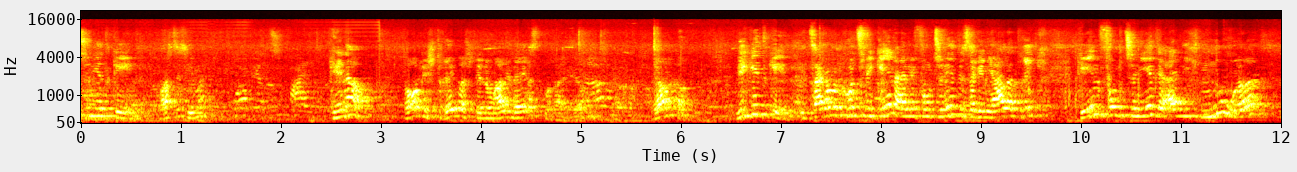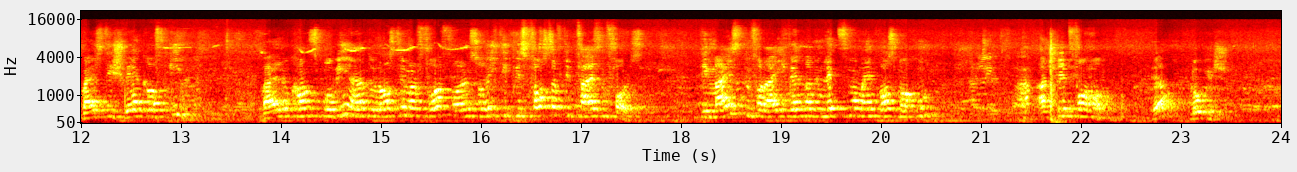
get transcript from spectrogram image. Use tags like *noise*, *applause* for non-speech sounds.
funktioniert Gehen? Weiß das jemand? Genau. Da, die Streber stehen normal in der ersten Reihe. Ja? ja. Wie geht Gehen? Ich zeige mal kurz, wie Gehen eigentlich funktioniert. Das ist ein genialer Trick. Gehen funktioniert ja eigentlich nur, weil es die Schwerkraft gibt. Weil du kannst probieren, du lässt dir mal vorfallen, so richtig bis fast auf die Pfeifen fallst. Die meisten von euch werden dann im letzten Moment was machen? Einen Schritt vormachen. Ja, logisch.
